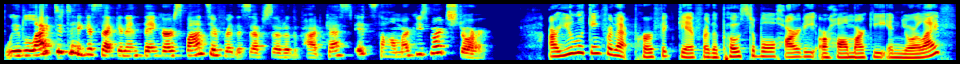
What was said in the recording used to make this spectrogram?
We'd like to take a second and thank our sponsor for this episode of the podcast. It's the Hallmarkies merch store. Are you looking for that perfect gift for the postable, Heartie, or Hallmarky in your life?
